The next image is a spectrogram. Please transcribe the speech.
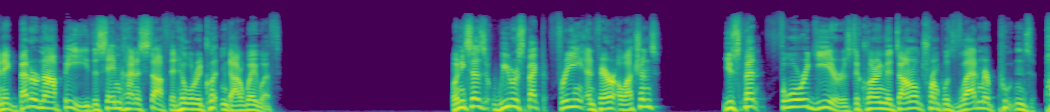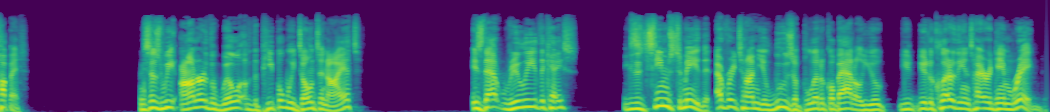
And it better not be the same kind of stuff that Hillary Clinton got away with. When he says we respect free and fair elections, you spent four years declaring that Donald Trump was Vladimir Putin's puppet. He says we honor the will of the people, we don't deny it. Is that really the case? Because it seems to me that every time you lose a political battle, you, you, you declare the entire game rigged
